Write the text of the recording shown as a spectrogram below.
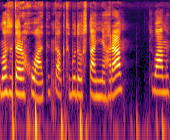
Можете рахувати. Так, це буде остання гра з вами.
